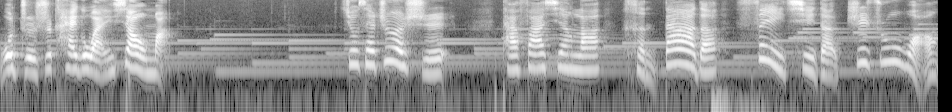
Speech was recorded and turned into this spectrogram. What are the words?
我只是开个玩笑嘛。”就在这时，他发现了很大的废弃的蜘蛛网，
